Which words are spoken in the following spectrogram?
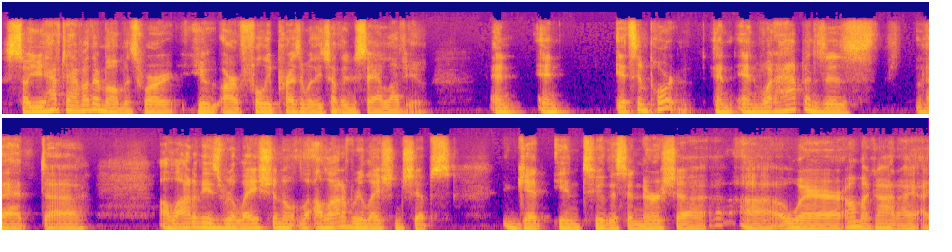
So you have to have other moments where you are fully present with each other and say, I love you. And, and it's important. And, and what happens is that, uh, a lot of these relational, a lot of relationships get into this inertia uh, where, oh my God, I, I,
